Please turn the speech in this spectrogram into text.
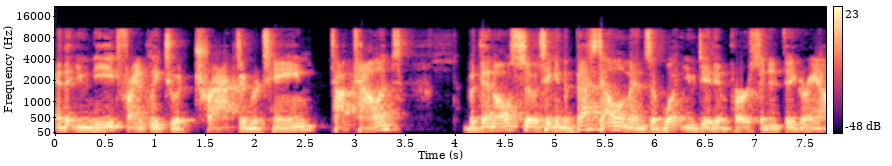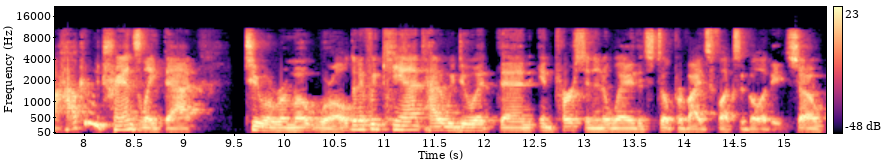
and that you need, frankly, to attract and retain top talent but then also taking the best elements of what you did in person and figuring out how can we translate that to a remote world? And if we can't, how do we do it then in person in a way that still provides flexibility? So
